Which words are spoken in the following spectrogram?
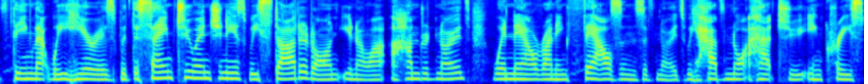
thing that we hear is with the same two engineers we started on, you know, a a hundred nodes, we're now running thousands of nodes. We have not had to increase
